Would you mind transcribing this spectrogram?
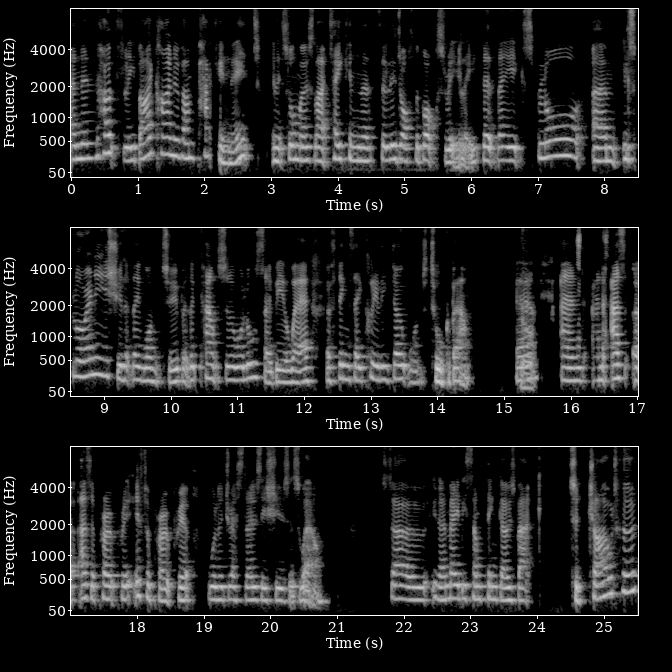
and then hopefully by kind of unpacking it, and it's almost like taking the, the lid off the box, really, that they explore um, explore any issue that they want to, but the counsellor will also be aware of things they clearly don't want to talk about. Yeah, and and as uh, as appropriate, if appropriate, will address those issues as well. So you know, maybe something goes back to childhood.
